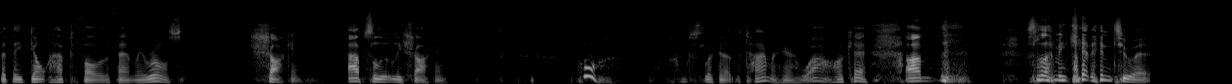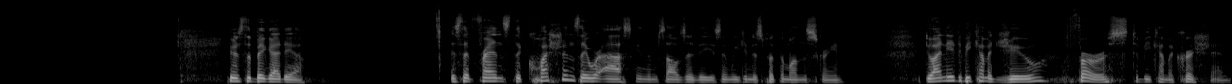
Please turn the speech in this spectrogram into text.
but they don't have to follow the family rules. Shocking. Absolutely shocking. Whew. I'm just looking at the timer here. Wow, okay. Um, so let me get into it. Here's the big idea is that, friends, the questions they were asking themselves are these, and we can just put them on the screen. Do I need to become a Jew first to become a Christian?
